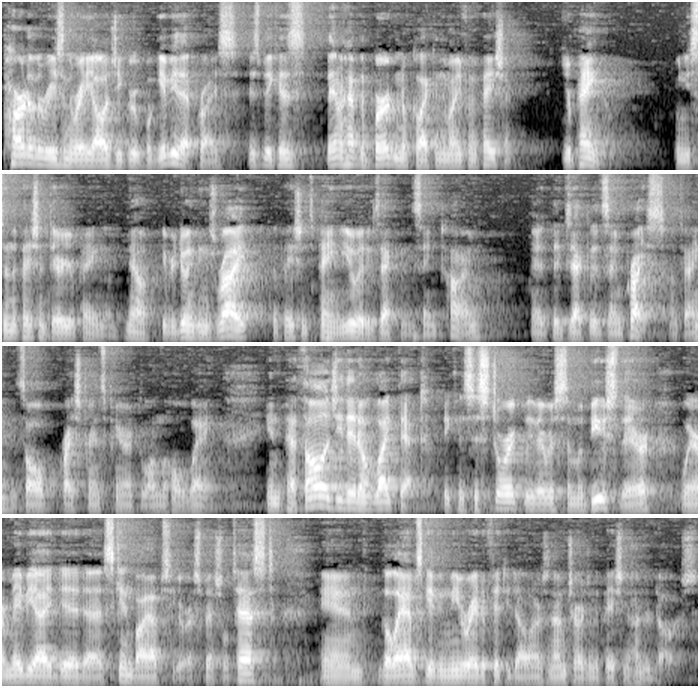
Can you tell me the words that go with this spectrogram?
part of the reason the radiology group will give you that price is because they don't have the burden of collecting the money from the patient. You're paying them. When you send the patient there, you're paying them. Now, if you're doing things right, the patient's paying you at exactly the same time, at exactly the same price. Okay? It's all price transparent along the whole way. In pathology, they don't like that because historically there was some abuse there where maybe I did a skin biopsy or a special test and the lab's giving me a rate of $50 and I'm charging the patient $100.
